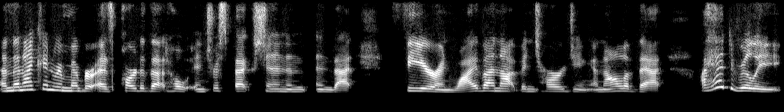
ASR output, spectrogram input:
And then I can remember as part of that whole introspection and, and that fear and why have I not been charging and all of that, I had to really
